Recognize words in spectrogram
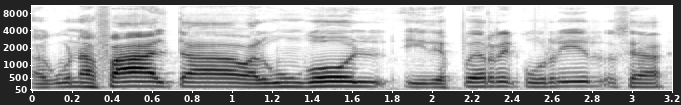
alguna falta o algún gol y después recurrir, o sea,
